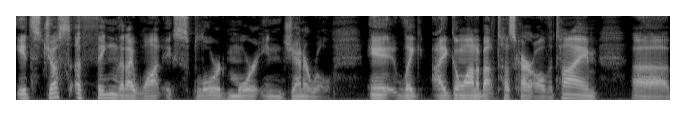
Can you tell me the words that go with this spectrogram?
it's just a thing that I want explored more in general. And like I go on about Tuskarr all the time, uh,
